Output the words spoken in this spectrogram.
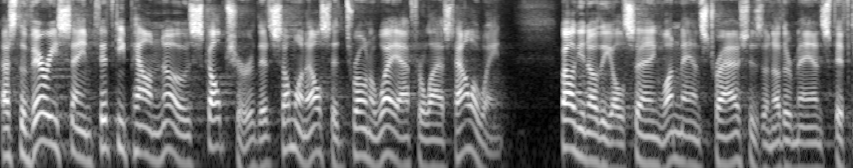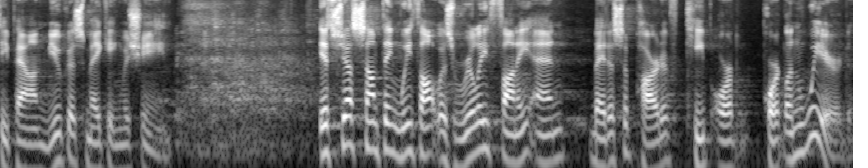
That's the very same 50 pound nose sculpture that someone else had thrown away after last Halloween. Well, you know the old saying one man's trash is another man's 50 pound mucus making machine. it's just something we thought was really funny and made us a part of Keep Portland Weird,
